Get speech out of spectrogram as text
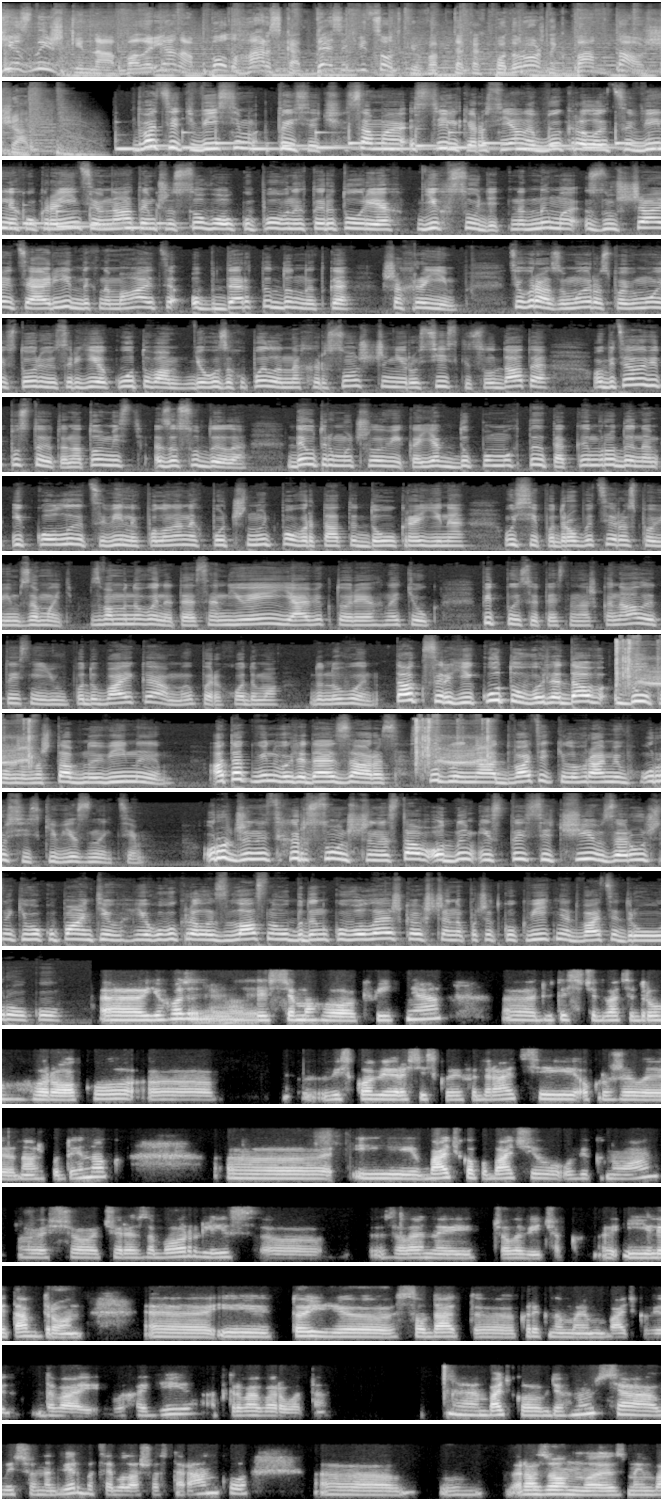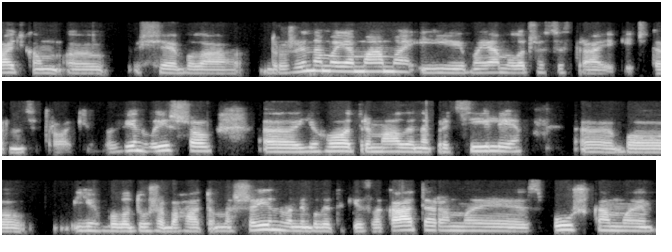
Є знижки на валеріана болгарська 10% в аптеках подорожник, бам та ощад. 28 тисяч. Саме стільки росіяни викрили цивільних українців на тимчасово окупованих територіях. Їх судять, над ними знущаються, а рідних намагаються обдерти до нитки шахраї. Цього разу ми розповімо історію Сергія Котова. Його захопили на Херсонщині російські солдати. Обіцяли відпустити, натомість засудили. Де утримують чоловіка, як допомогти таким родинам і коли цивільних полонених почнуть повертати до України. Усі подробиці розповім за мить. З вами новини ТСН.UA, Я Вікторія Гнатюк. Підписуйтесь на наш канал і тисніть вподобайки. А ми переходимо до новин. Так Сергій Кутов виглядав до повномасштабної війни. А так він виглядає зараз, схудлий на 20 кілограмів у російській в'язниці. Уродженець Херсонщини став одним із тисячів заручників окупантів. Його викрали з власного будинку в Олешках ще на початку квітня 22-го року. Е, Його затримали 7 квітня е, 2022 року. Е, Військові Російської Федерації окружили наш будинок, Е, і батько побачив у вікно, е, що через забор ліз е, зелений чоловічок і літав дрон. Е, І той солдат крикнув моєму батькові: Давай, виходи, відкривай ворота. Е, Батько вдягнувся, вийшов на двір, бо це була шоста ранку. Е, Разом е, з моїм батьком ще була дружина, моя мама, і моя молодша сестра, якій 14 років. Він вийшов, його тримали на прицілі, бо їх було дуже багато машин. Вони були такі з локаторами, з пушками.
